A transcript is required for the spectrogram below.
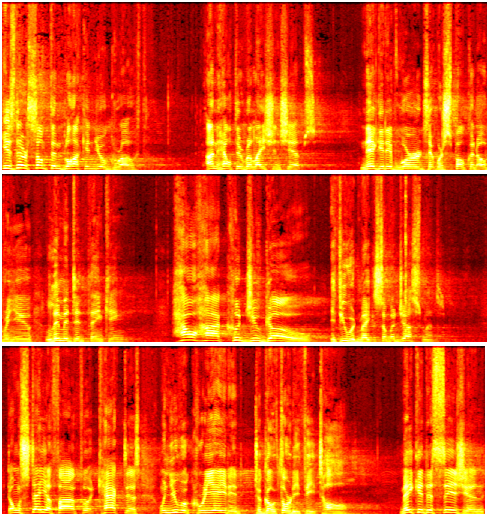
Is there something blocking your growth? Unhealthy relationships, negative words that were spoken over you, limited thinking. How high could you go if you would make some adjustments? Don't stay a five foot cactus when you were created to go 30 feet tall. Make a decision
